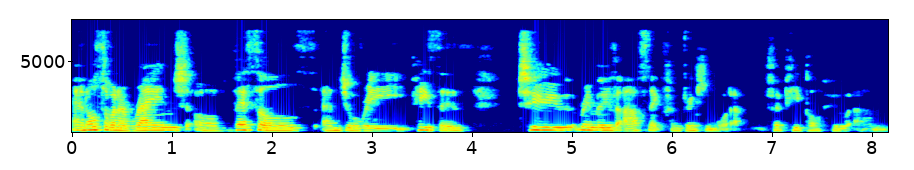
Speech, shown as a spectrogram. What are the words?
and also on a range of vessels and jewelry pieces to remove arsenic from drinking water for people who um,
